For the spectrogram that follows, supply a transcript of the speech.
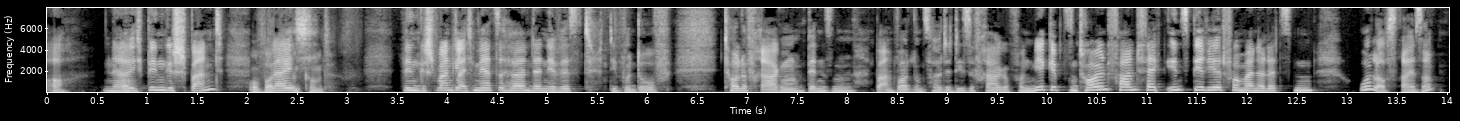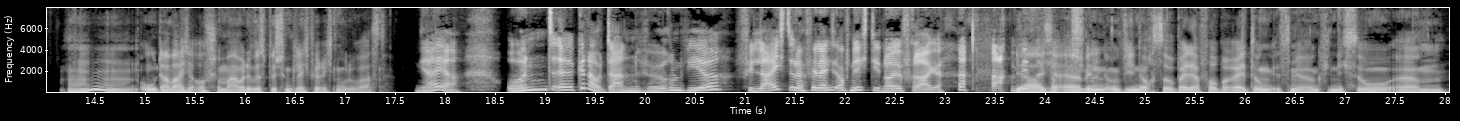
Oh, na, oh. ich bin gespannt. Auf was es ankommt. Bin gespannt, gleich mehr zu hören, denn ihr wisst, die und doof. Tolle Fragen. Benson beantwortet uns heute diese Frage. Von mir gibt es einen tollen Fun-Fact, inspiriert von meiner letzten Urlaubsreise. Mm, oh, da war ich auch schon mal, aber du wirst bestimmt gleich berichten, wo du warst. Ja, ja. Und äh, genau, dann hören wir vielleicht oder vielleicht auch nicht die neue Frage. ja, ich äh, bin irgendwie noch so bei der Vorbereitung, ist mir irgendwie nicht so, ähm,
